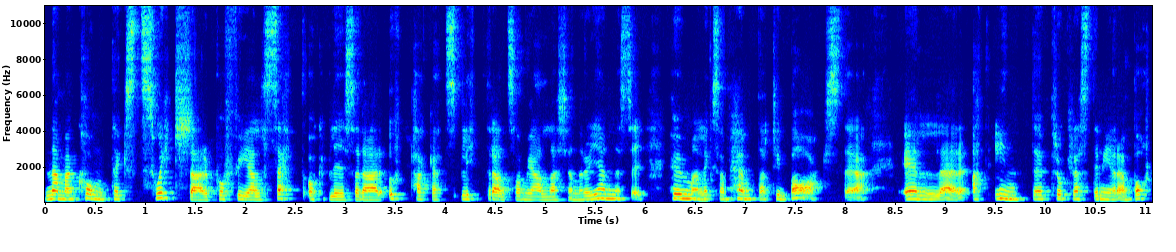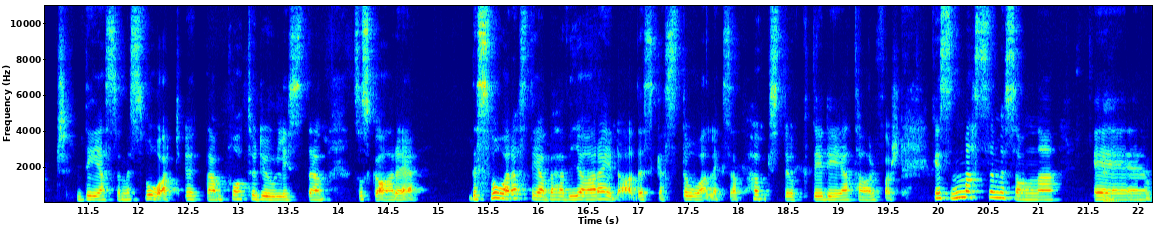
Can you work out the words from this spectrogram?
när man kontextswitchar på fel sätt och blir sådär upphackat splittrad som vi alla känner igen sig. Hur man liksom hämtar tillbaks det. Eller att inte prokrastinera bort det som är svårt utan på to-do-listen så ska det det svåraste jag behöver göra idag, det ska stå liksom högst upp, det är det jag tar först. Det finns massor med sådana mm. eh,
